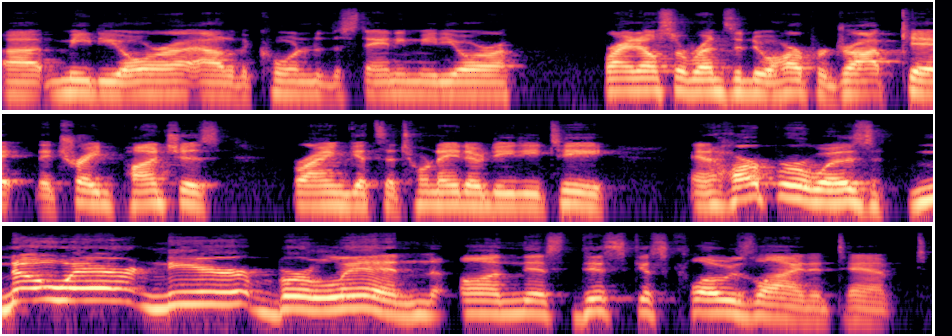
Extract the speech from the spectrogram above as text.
uh, Meteora out of the corner, the standing Meteora. Bryan also runs into a Harper drop kick. They trade punches. Bryan gets a tornado DDT. And Harper was nowhere near Berlin on this discus clothesline attempt.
